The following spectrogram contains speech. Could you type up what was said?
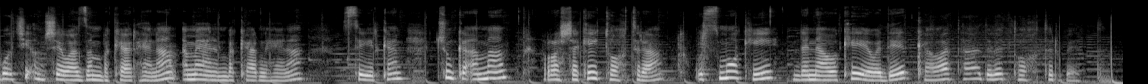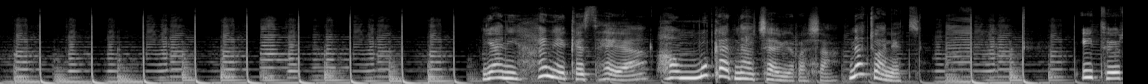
بۆچی ئەم شێوازم بەکارهێنا ئەمەیانم بەکار نهێنا سەیرکەن چونکە ئەمە ڕەشەکەی تۆخترە و سمۆکی لە ناوەکەیەوە دێت کەواتە دەبێت تۆختر بێت. ینی هەنێ کەس هەیە هەموو کات ناوچوی ڕەشە ناتوانێت. ئیتر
